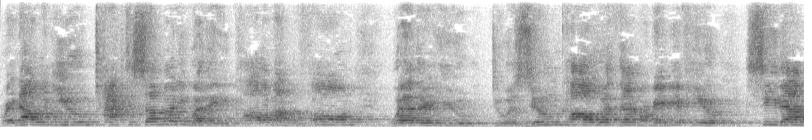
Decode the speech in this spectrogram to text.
right now when you talk to somebody, whether you call them on the phone, whether you do a Zoom call with them, or maybe if you see them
